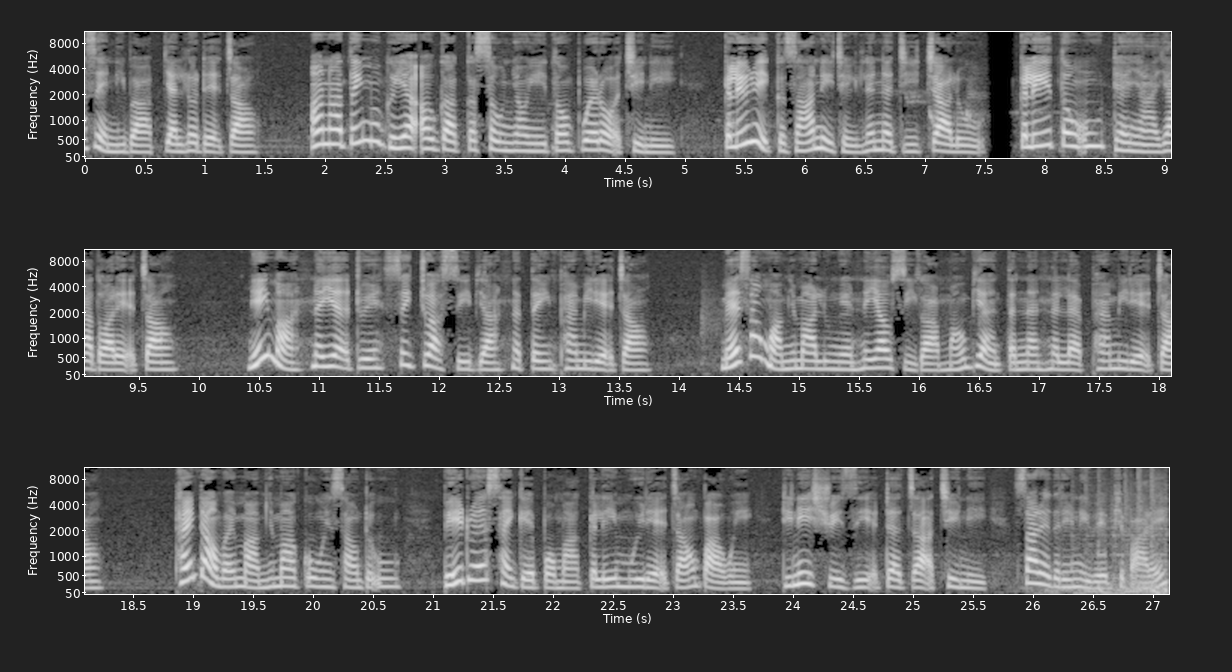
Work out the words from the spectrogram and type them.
90နီးပါးပြန်လွှတ်တဲ့အကြောင်းအာနာသိမ့်မှုကြရအောက်ကကဆုံညောင်ရီသွန်းပွဲတော်အခြေအနေကလေးတွေကစားနေချိန်လက်နက်ကြီးကြလို့ကလေး၃ဦးဒဏ်ရာရသွားတဲ့အကြောင်းမြိတ်မှာနှစ်ရက်အတွင်းစိတ်ကြွဆေးပြား2သိန်းဖမ်းမိတဲ့အကြောင်း မဲဆောက်မှာမြန်မာလူငယ်2ယောက်စီကမောင်းပြန်တနက်နှစ်လက်ဖမ်းမိတဲ့အကြောင်းထိုင်းတောင်ပိုင်းမှာမြန်မာကိုဝင်ဆောင်တူဘေးတွဲဆိုင်ကယ်ပေါ်မှာကလေးမွေးတဲ့အကြောင်းပါဝင်ဒီနေ့ရွှေစည်းအတက်ကြအခြေအနေစတဲ့သတင်းတွေပဲဖြစ်ပါတယ်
